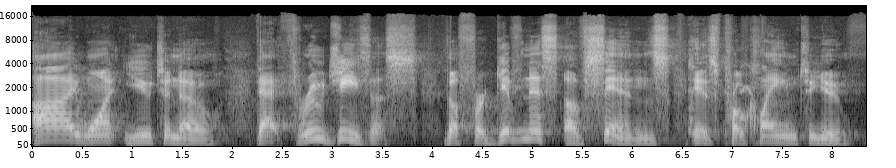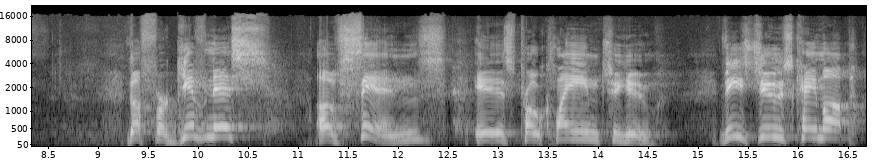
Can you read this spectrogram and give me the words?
I want you to know that through Jesus, the forgiveness of sins is proclaimed to you. The forgiveness of sins is proclaimed to you. These Jews came up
